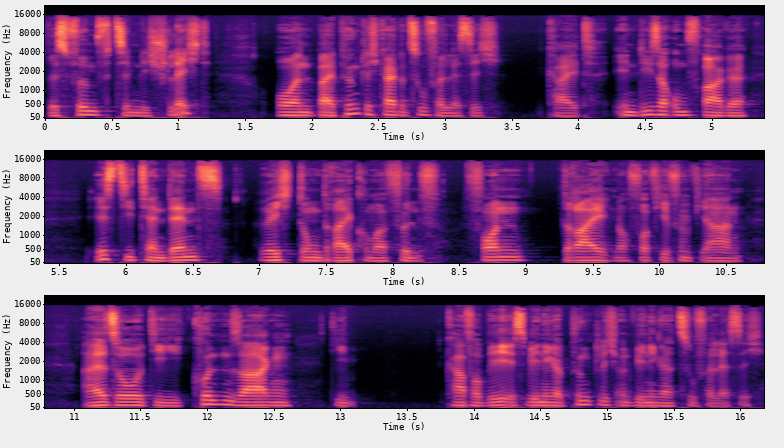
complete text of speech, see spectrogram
bis 5 ziemlich schlecht. Und bei Pünktlichkeit und Zuverlässigkeit in dieser Umfrage ist die Tendenz Richtung 3,5 von 3 noch vor 4, 5 Jahren. Also die Kunden sagen, die KVB ist weniger pünktlich und weniger zuverlässig.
